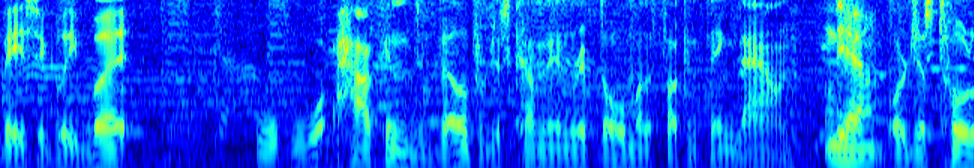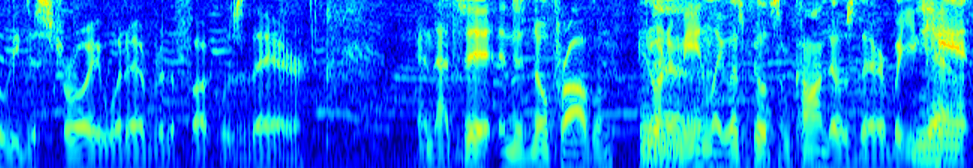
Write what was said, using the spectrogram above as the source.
basically. But w- w- how can a developer just come in and rip the whole motherfucking thing down, Yeah. or just totally destroy whatever the fuck was there? And that's it, and there's no problem. You know what I mean? Like, let's build some condos there, but you Yeah. can't.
